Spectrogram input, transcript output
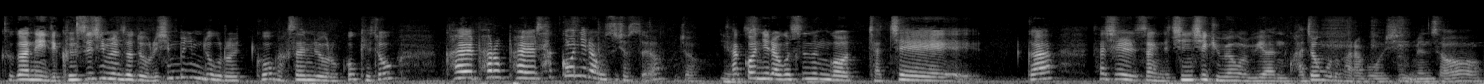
그간에 이제 글 쓰시면서도 우리 신부님도 그렇고 박사님도 그렇고 계속 칼 858 사건이라고 쓰셨어요. 그죠? 예. 사건이라고 쓰는 것 자체가 사실상 이제 진실 규명을 위한 과정으로 바라보시면서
